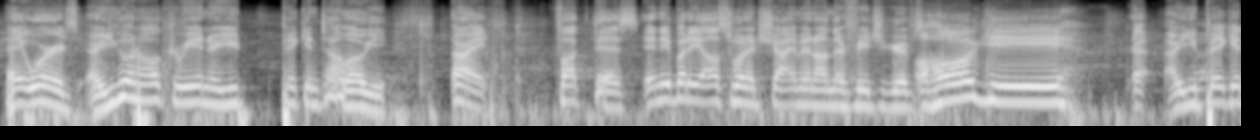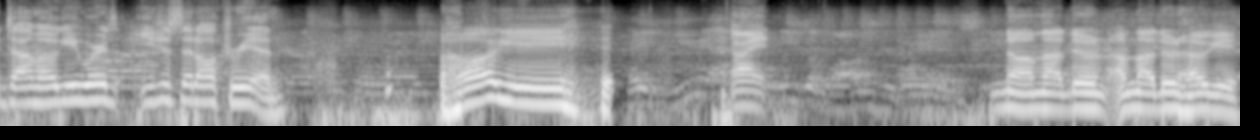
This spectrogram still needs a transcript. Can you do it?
Hey, Werds. Are you going all Korean or are you picking Tom Hoge? All right. Fuck this. Anybody else want to chime in on their feature groups? Hoge. Uh, are you picking Tom Hoge? Werds? You just said all Korean. Hoge. All right. No, I'm not doing. I'm not doing hoagie.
